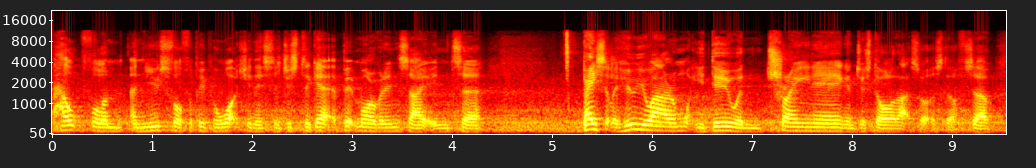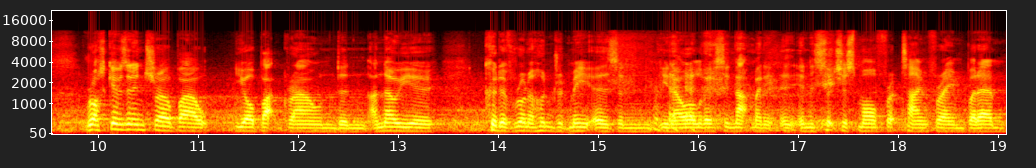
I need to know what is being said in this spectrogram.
helpful and, and useful for people watching this is just to get a bit more of an insight into basically who you are and what you do and training and just all of that sort of stuff. So, Ross, give us an intro about your background. And I know you could have run 100 metres and you know all of this in that many in, such a small time frame, but um,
